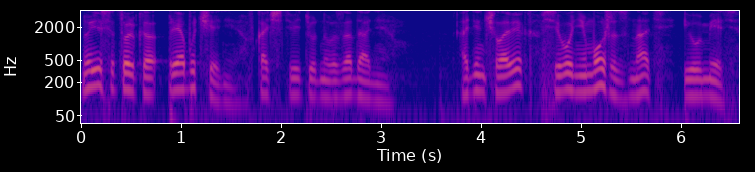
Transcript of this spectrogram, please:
но если только при обучении, в качестве этюдного задания. Один человек всего не может знать и уметь.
